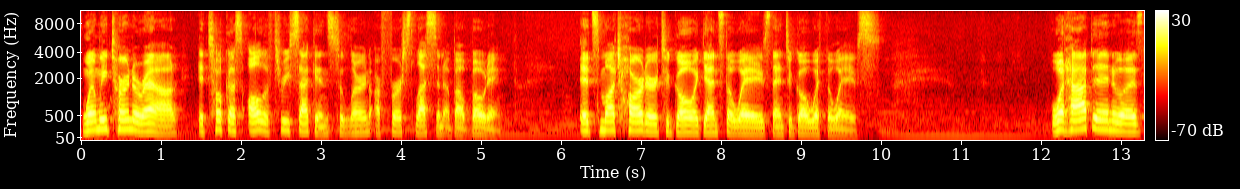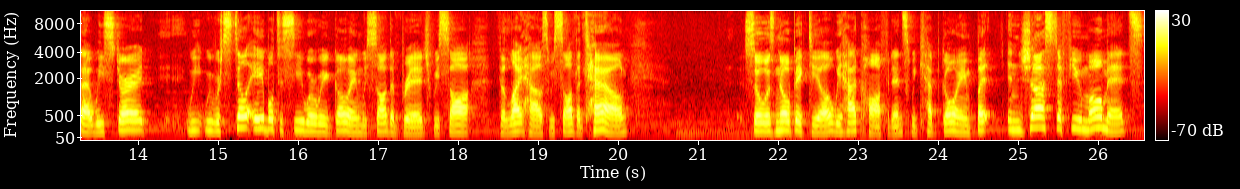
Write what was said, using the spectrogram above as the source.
When we turned around, it took us all of three seconds to learn our first lesson about boating. It's much harder to go against the waves than to go with the waves what happened was that we started, we, we were still able to see where we were going. We saw the bridge, we saw the lighthouse, we saw the town. So it was no big deal. We had confidence, we kept going. But in just a few moments,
